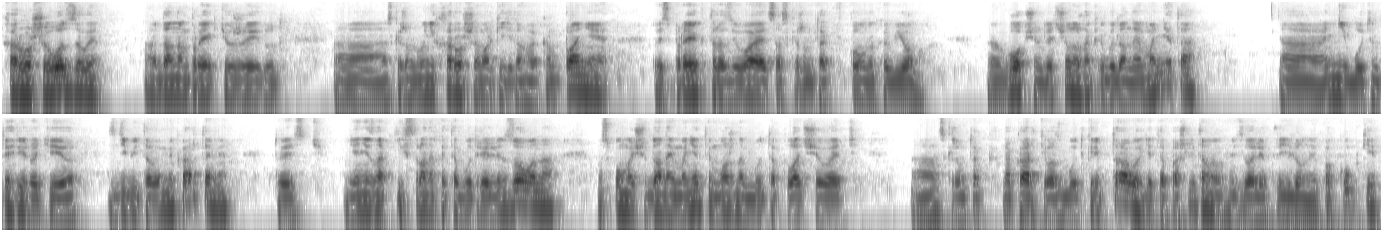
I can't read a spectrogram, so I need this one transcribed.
хорошие отзывы в данном проекте уже идут. А, скажем, у них хорошая маркетинговая кампания, то есть проект развивается, скажем так, в полных объемах. В общем, для чего нужна как бы данная монета? А, они будут интегрировать ее с дебетовыми картами, то есть я не знаю, в каких странах это будет реализовано, но с помощью данной монеты можно будет оплачивать, а, скажем так, на карте у вас будет крипта, вы где-то пошли там, сделали определенные покупки.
